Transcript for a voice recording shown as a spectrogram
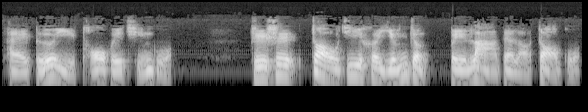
才得以逃回秦国。只是赵姬和嬴政。被落在了赵国。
